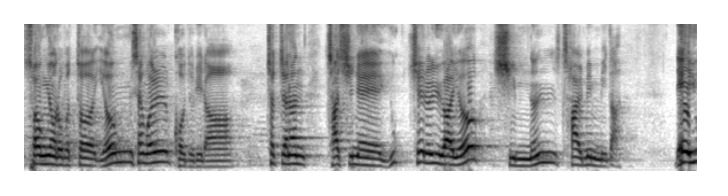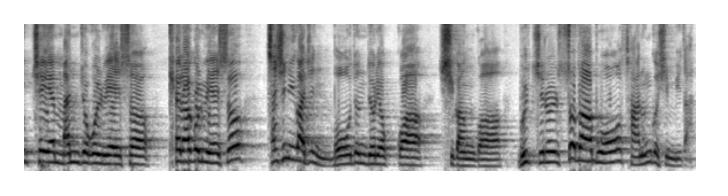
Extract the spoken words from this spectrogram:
성령으로부터 영생을 거두리라. 첫째는 자신의 육체를 위하여 심는 삶입니다. 내 육체의 만족을 위해서, 쾌락을 위해서 자신이 가진 모든 노력과 시간과 물질을 쏟아부어 사는 것입니다.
